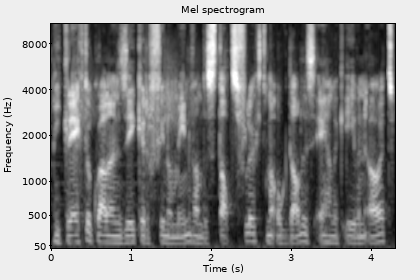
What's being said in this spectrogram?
Je krijgt ook wel een zeker fenomeen van de stadsvlucht, maar ook dat is eigenlijk even oud.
